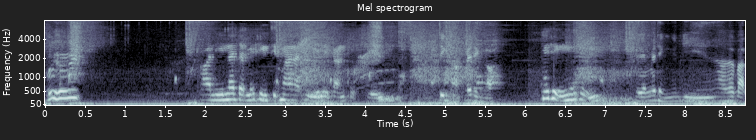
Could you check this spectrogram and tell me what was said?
เฮ้ยเฮ้ยอันนี้น่าจะไม่ถึงสิบห้านาทีในการกดเกมจริงเหรอไม่ถึงเหรอไม่ถึงไม่ถึงเยังไม่ถึงก็ดีเราจะตัด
